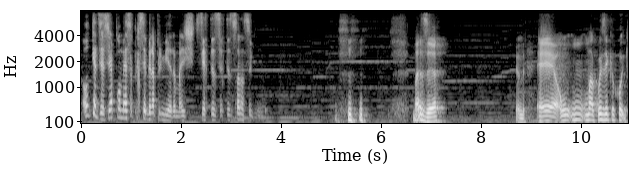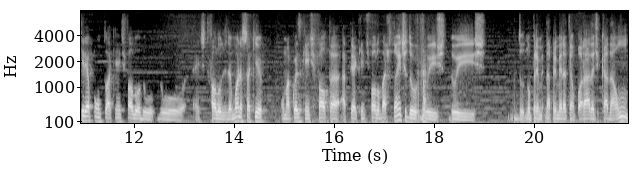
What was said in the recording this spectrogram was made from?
Ou quer dizer, você já começa a perceber na primeira, mas certeza, certeza só na segunda. Mas é. É um, uma coisa que eu queria pontuar que a gente falou do, do, a gente falou dos demônios, só que uma coisa que a gente falta até que a gente falou bastante do, dos, dos do, no, na primeira temporada de cada um,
